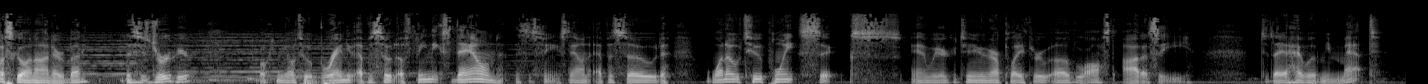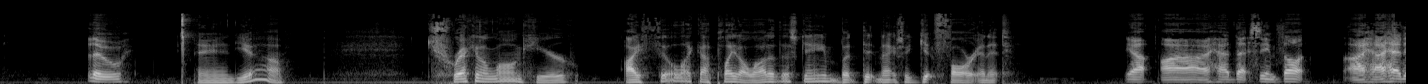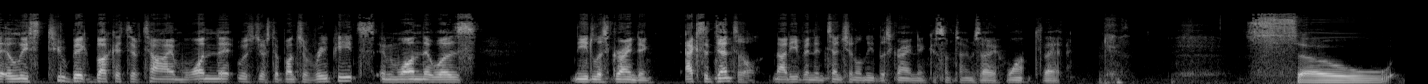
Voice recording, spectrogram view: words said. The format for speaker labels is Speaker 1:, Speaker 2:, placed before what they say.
Speaker 1: What's going on, everybody? This is Drew here. Welcome you all to a brand new episode of Phoenix Down. This is Phoenix Down episode 102.6, and we are continuing our playthrough of Lost Odyssey. Today I have with me Matt.
Speaker 2: Hello.
Speaker 1: And yeah, trekking along here. I feel like I played a lot of this game, but didn't actually get far in it.
Speaker 2: Yeah, I had that same thought. I, I had at least two big buckets of time. One that was just a bunch of repeats, and one that was needless grinding, accidental, not even intentional needless grinding. Because sometimes I want that.
Speaker 1: So,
